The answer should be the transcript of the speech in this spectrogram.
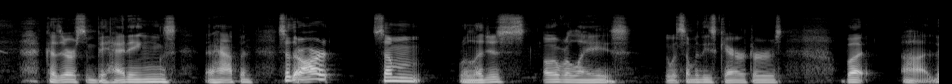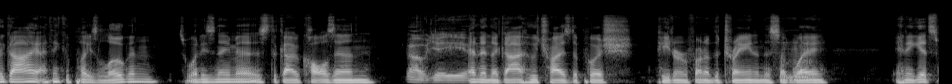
because there are some beheadings that happen. So there are some religious overlays with some of these characters, but uh, the guy I think who plays Logan is what his name is. The guy who calls in, Oh, yeah, yeah. yeah. and then the guy who tries to push Peter in front of the train in the subway, and he gets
